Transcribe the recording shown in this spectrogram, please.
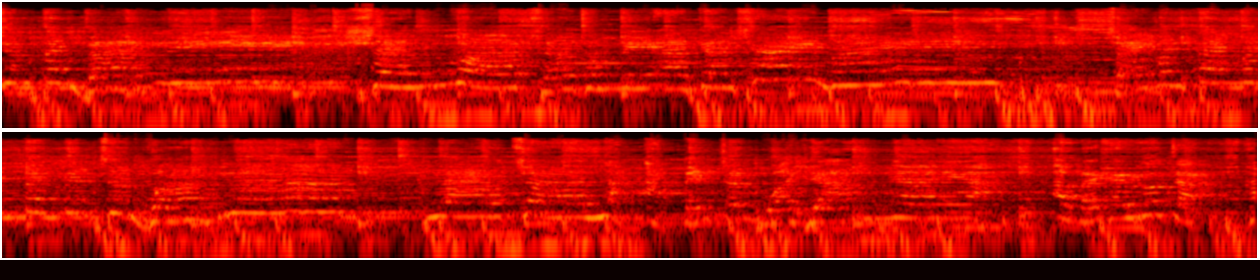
ฉันเป็นแบบนี้ ฉันว่าเธอต้องมีอาการใช่ไหม ใจมันเต้นมันเต้นเป็นจังหวะนั้นแล้วเธอละอะเป็นจังหวะยังไงอะเอาไหนใครรู้จัก ใคร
